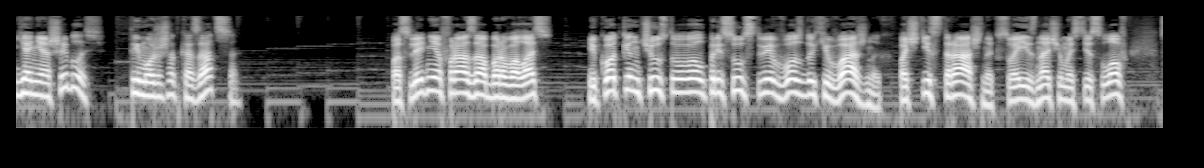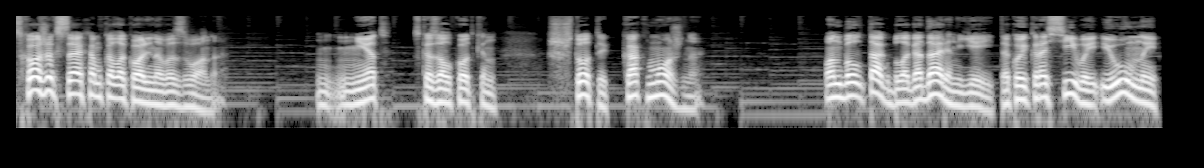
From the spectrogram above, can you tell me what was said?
Я не ошиблась? Ты можешь отказаться?» Последняя фраза оборвалась, и Коткин чувствовал присутствие в воздухе важных, почти страшных в своей значимости слов, схожих с эхом колокольного звона. «Нет», — сказал Коткин, — «что ты, как можно?» Он был так благодарен ей, такой красивой и умной,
